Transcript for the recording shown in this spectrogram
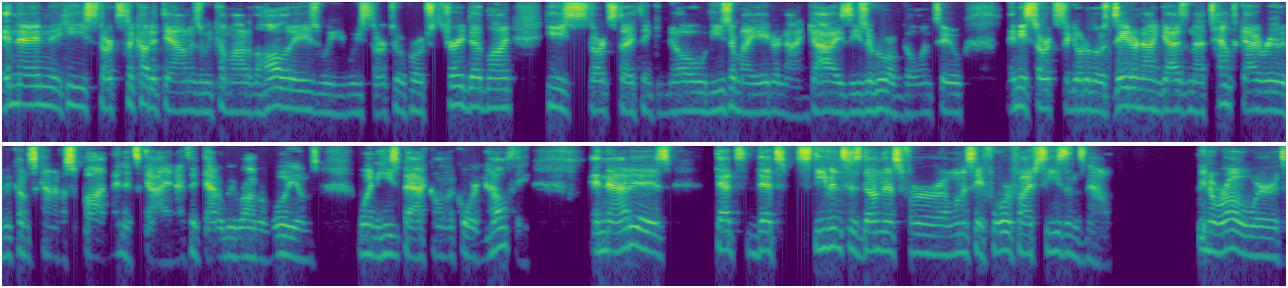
and then he starts to cut it down as we come out of the holidays. We we start to approach the trade deadline. He starts to i think no these are my eight or nine guys. These are who i'm going to. And he starts to go to those eight or nine guys and that 10th guy really becomes kind of a spot minutes guy. And i think that'll be robert williams when he's back on the court and healthy. And that is that's that's stevens has done this for i want to say four or five seasons now in a row where it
